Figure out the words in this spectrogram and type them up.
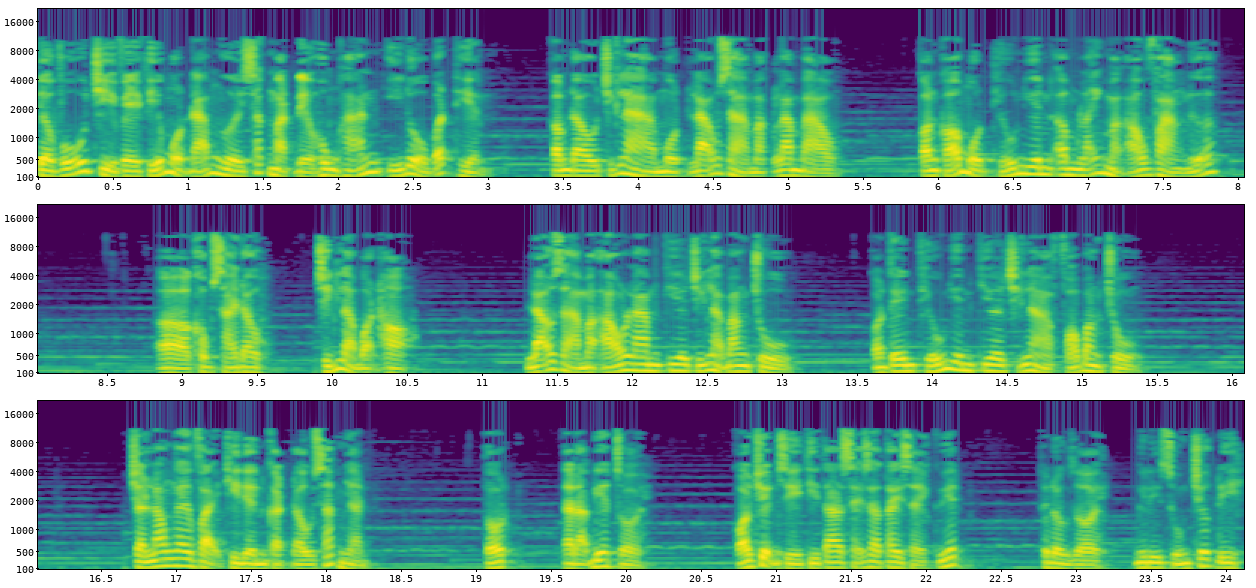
Tiểu Vũ chỉ về phía một đám người sắc mặt đều hung hãn, ý đồ bất thiện, cầm đầu chính là một lão già mặc lam bào, còn có một thiếu niên âm lãnh mặc áo vàng nữa. Ờ không sai đâu, chính là bọn họ. Lão già mặc áo lam kia chính là bang chủ, còn tên thiếu niên kia chính là phó bang chủ. Trần Long nghe vậy thì liền gật đầu xác nhận. Tốt, ta đã biết rồi. Có chuyện gì thì ta sẽ ra tay giải quyết. Thôi được rồi, ngươi đi xuống trước đi.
